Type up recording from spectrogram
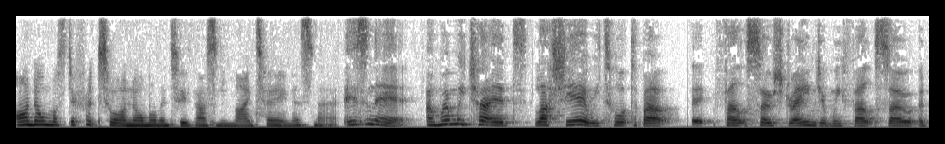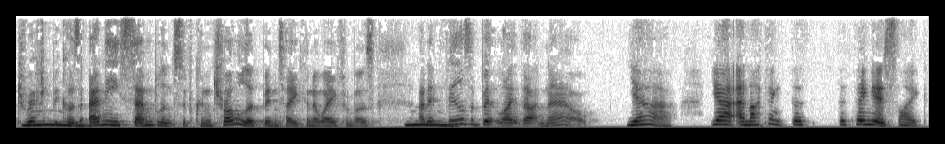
Our normal's different to our normal in 2019, isn't it? Isn't it? And when we chatted last year, we talked about it felt so strange and we felt so adrift because any semblance of control had been taken away from us. And it feels a bit like that now. Yeah, yeah. And I think the the thing is, like,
